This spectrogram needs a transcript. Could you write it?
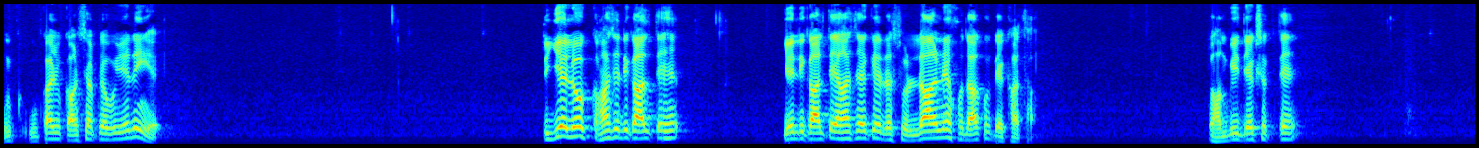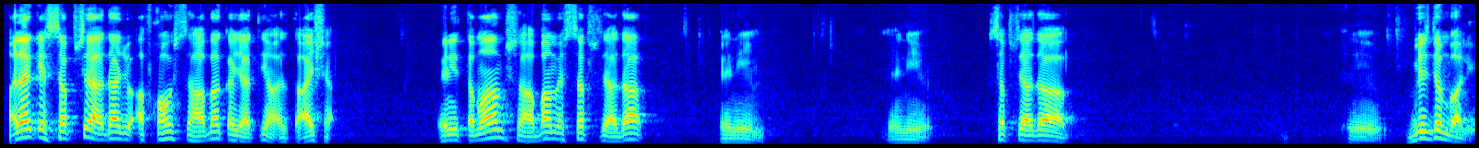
ان کا جو کانسیپٹ ہے وہ یہ نہیں ہے۔ تو یہ لوگ کہاں سے نکالتے ہیں؟ یہ نکالتے ہیں یہاں سے کہ رسول اللہ نے خدا کو دیکھا تھا۔ تو ہم بھی دیکھ سکتے ہیں۔ حالانکہ سب سے زیادہ جو افقاہ صحابہ کہی جاتی ہیں، حضرت عائشہ یعنی تمام صحابہ میں سب سے زیادہ یعنی یعنی سب سے زیادہ یعنی وزڈم والی،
